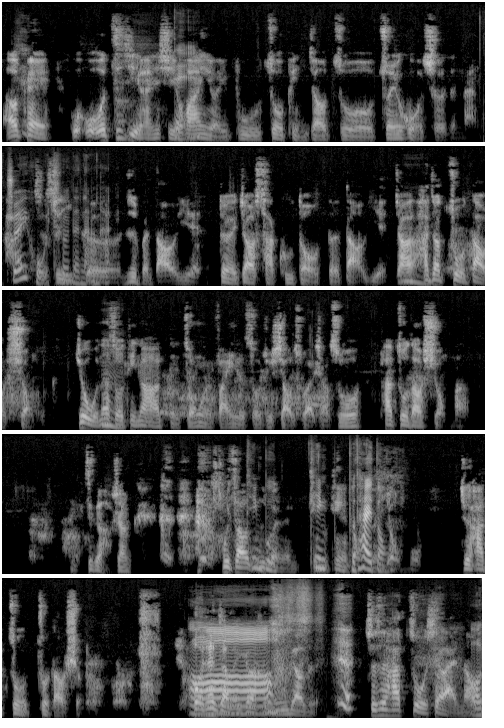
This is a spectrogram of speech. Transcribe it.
OK，我我自己很喜欢有一部作品叫做《追火车的男孩》，追火车的男孩，日本导演，对，叫 Sakudo 的导演，叫他叫做到雄。就我那时候听到他的中文翻译的时候，就笑出来，想说他做到熊吗？这个好像不知道日本人听听不太懂幽默，就他做做到熊。我好像讲了一个很无聊的，就是他坐下来，然后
